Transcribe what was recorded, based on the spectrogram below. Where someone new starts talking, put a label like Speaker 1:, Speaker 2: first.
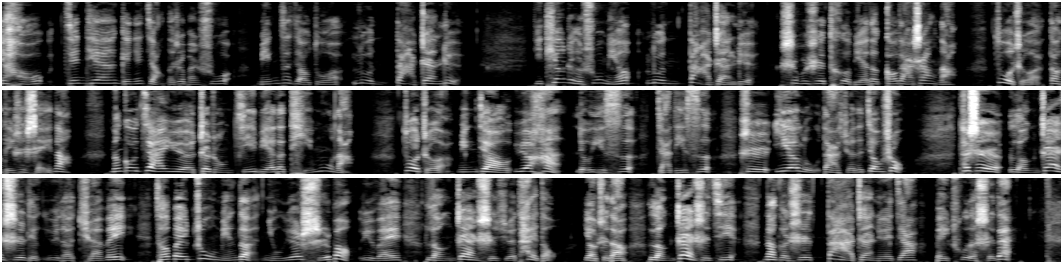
Speaker 1: 你好，今天给你讲的这本书名字叫做《论大战略》。你听这个书名《论大战略》，是不是特别的高大上呢？作者到底是谁呢？能够驾驭这种级别的题目呢？作者名叫约翰·刘易斯·贾迪斯，是耶鲁大学的教授，他是冷战史领域的权威，曾被著名的《纽约时报》誉为冷战史学泰斗。要知道，冷战时期那可是大战略家辈出的时代，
